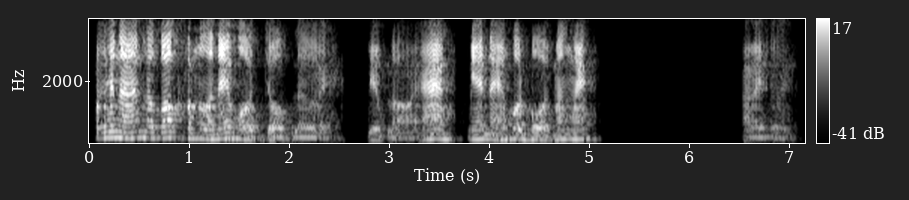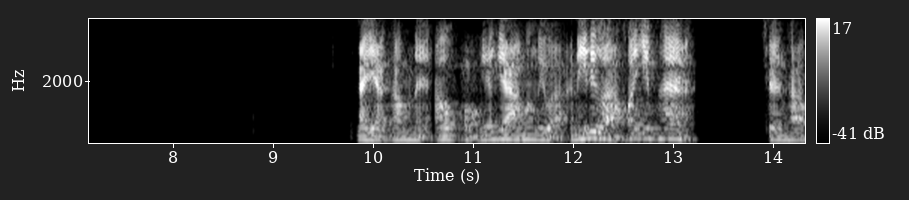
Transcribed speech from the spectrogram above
เพราะฉะนั้นเราก็คำนวณได้หมดจบเลย เรียบร้อยอะมีอันไหนโหดๆบ้างไหมอะไรเอ่ย ใครอยากทำไหน เอาของยากๆบ้างดีกว่า อันนี้ดีกว่า ข้อยี่สิบห้าเชิญครับ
